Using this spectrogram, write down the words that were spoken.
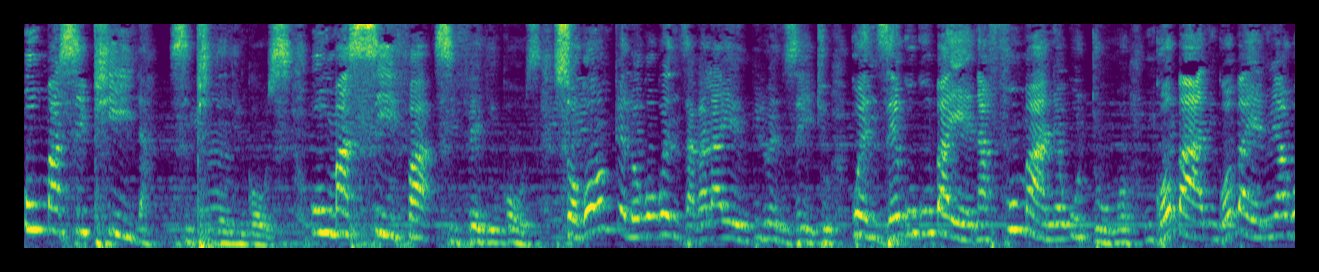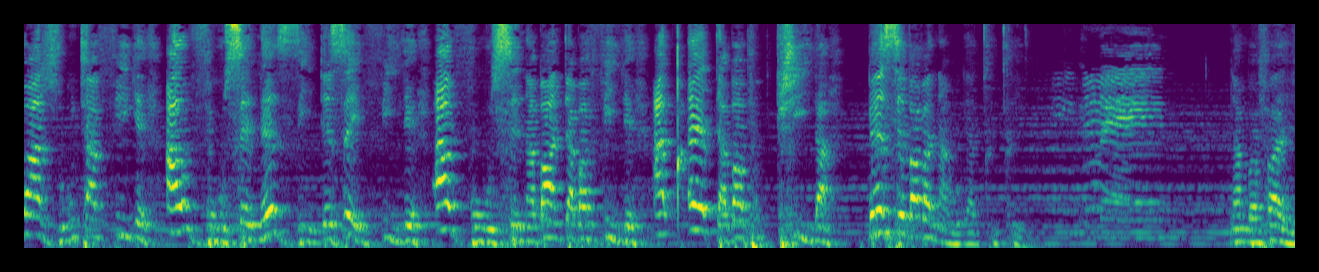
uma siphila siphilela inkosi. Uma sifa sifela inkosi. So konke lokho kwenzakala empilweni zethu kwenzeka ukuba yena afumane udumo. Ngobani? Ngoba yena uyakwazi ukuthi afike avuse nezinto eseyifile avuse nabantu abafile aqeda abaphila bese baba nabo kuyachichima Amen. number 5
